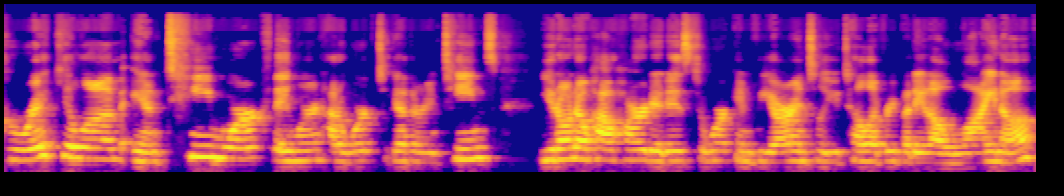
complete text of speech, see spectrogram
curriculum and teamwork, they learn how to work together in teams you don't know how hard it is to work in VR until you tell everybody to line up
